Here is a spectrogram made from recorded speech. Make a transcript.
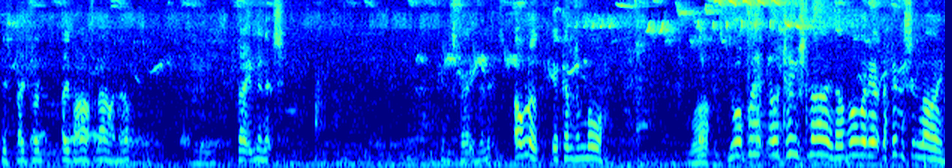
this place for over half an hour now. 30 minutes. It's 30 minutes. Oh look, here comes some more. What? You're Brett, you're too slow. I'm already at the finishing line.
